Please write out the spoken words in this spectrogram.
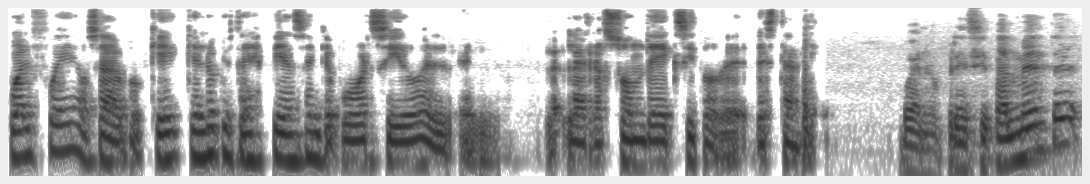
¿cuál fue, o sea, qué, es lo que ustedes piensan que pudo haber sido la, razón de éxito de, Stanley? Bueno, principalmente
